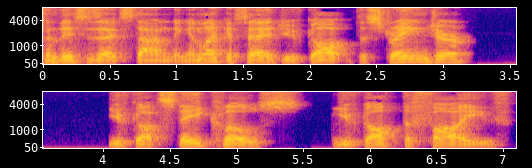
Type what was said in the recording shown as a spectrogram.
And this is outstanding. And like I said, you've got The Stranger, you've got Stay Close, you've got The Five,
